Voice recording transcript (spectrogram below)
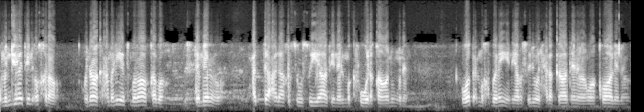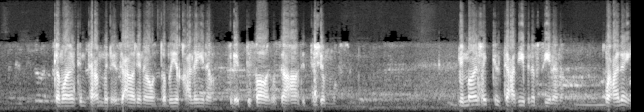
ومن جهة أخرى هناك عملية مراقبة مستمرة حتى على خصوصياتنا المكفولة قانونا. وضع مخبرين يرصدون حركاتنا وأقوالنا. كما يتم تعمد إزعاجنا والتضييق علينا في الاتصال وساعات التشمس. مما يشكل تعذيب نفسي لنا. وعليه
